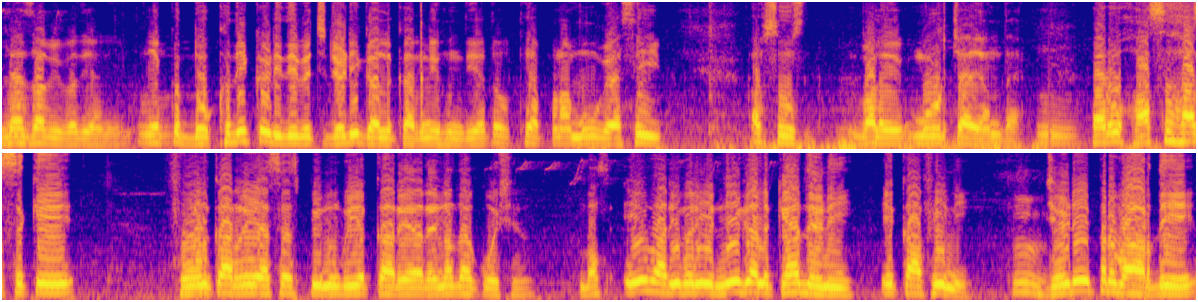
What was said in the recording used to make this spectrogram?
ਲਹਿਜ਼ਾ ਵੀ ਵਧੀਆ ਨਹੀਂ। ਇੱਕ ਦੁੱਖ ਦੀ ਘੜੀ ਦੇ ਵਿੱਚ ਜਿਹੜੀ ਗੱਲ ਕਰਨੀ ਹੁੰਦੀ ਹੈ ਤਾਂ ਉੱਥੇ ਆਪਣਾ ਮੂੰਹ ਵੈਸੇ ਹੀ ਅਫਸੋਸ ਵਾਲੇ ਮੂਡ 'ਚ ਆ ਜਾਂਦਾ ਹੈ। ਪਰ ਉਹ ਹੱਸ-ਹੱਸ ਕੇ ਫੋਨ ਕਰ ਰਹੇ ਐਸਐਸਪੀ ਨੂੰ ਵੀ ਇਹ ਕਰ ਯਾਰ ਇਹਨਾਂ ਦਾ ਕੁਛ। ਬਸ ਇਹ ਵਾਰੀ-ਵਾਰੀ ਇੰਨੀ ਗੱਲ ਕਹਿ ਦੇਣੀ ਇਹ ਕਾਫੀ ਨਹੀਂ। ਜਿਹੜੇ ਪਰਿਵਾਰ ਦੇ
